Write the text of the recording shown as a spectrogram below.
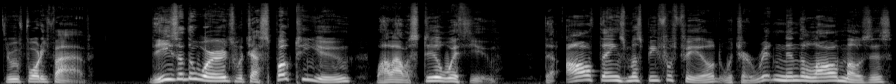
through 45. These are the words which I spoke to you while I was still with you, that all things must be fulfilled which are written in the law of Moses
